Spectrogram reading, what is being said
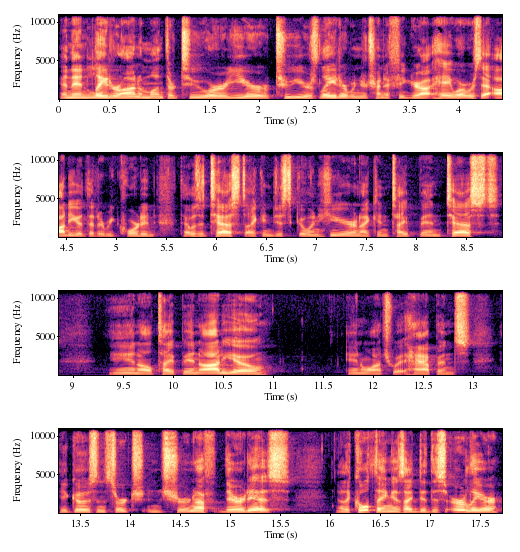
And then later on, a month or two or a year or two years later, when you're trying to figure out, hey, where was that audio that I recorded that was a test, I can just go in here and I can type in test and I'll type in audio and watch what happens. It goes and search and sure enough, there it is. Now the cool thing is I did this earlier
